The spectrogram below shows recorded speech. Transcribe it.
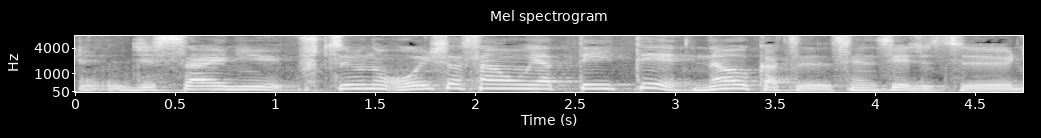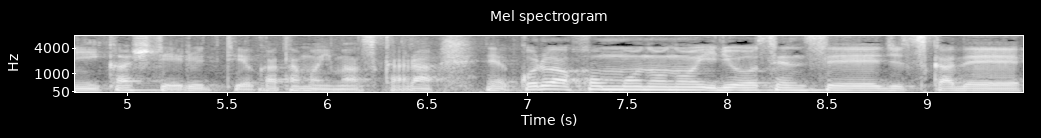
実際に普通のお医者さんをやっていてなおかつ先生術に生かしているっていう方もいますからこれは本物の医療先生術家で、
